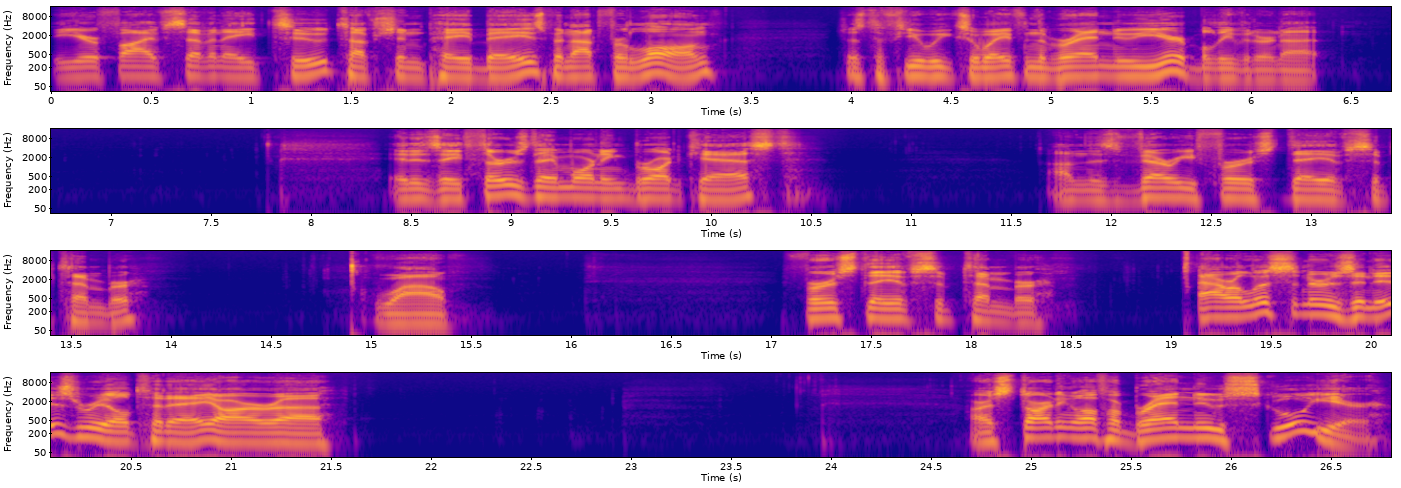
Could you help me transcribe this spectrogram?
the year 5782, Tufshin Pay Bays, but not for long. Just a few weeks away from the brand new year, believe it or not. It is a Thursday morning broadcast on this very first day of September. Wow. First day of September. Our listeners in Israel today are uh, are starting off a brand new school year.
